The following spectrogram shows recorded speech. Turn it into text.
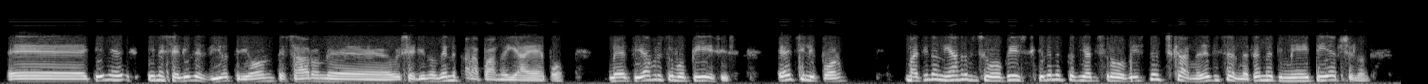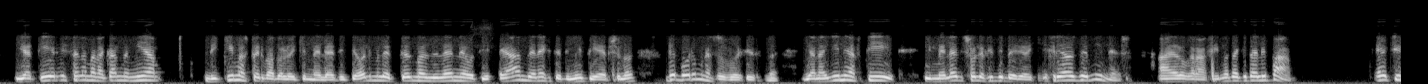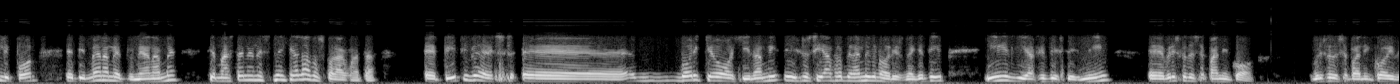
Ε, και είναι, είναι σελίδες 2, 3, 4 ε, σελίδων, δεν είναι παραπάνω η ΑΕΠΟ. Με διάφορες τροποποιήσεις. Έτσι λοιπόν, μα δίνουν οι άνθρωποι τις τροποποιήσεις και λέμε ότι για τις τροποποιήσεις δεν τις κάνουμε, δεν τις θέλουμε, θέλουμε τη ΜΕΠΕ. Γιατί εμείς θέλαμε να κάνουμε μια δική μας περιβαλλοντολογική μελέτη και όλοι οι μελετητές μας λένε ότι εάν δεν έχετε τη ΜΠΕ δεν μπορούμε να σας βοηθήσουμε. Για να γίνει αυτή η μελέτη σε όλη αυτή την περιοχή χρειάζονται μήνες, αερογραφήματα κτλ. Έτσι λοιπόν επιμέναμε, επιμέναμε και μας στέλνανε συνέχεια λάθος πράγματα. Επίτηδες, ε, μπορεί και όχι, να μην, ίσως οι άνθρωποι να μην γνωρίζουν γιατί οι ίδιοι αυτή τη στιγμή ε, βρίσκονται σε πανικό. Βρίσκονται σε πανικό η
